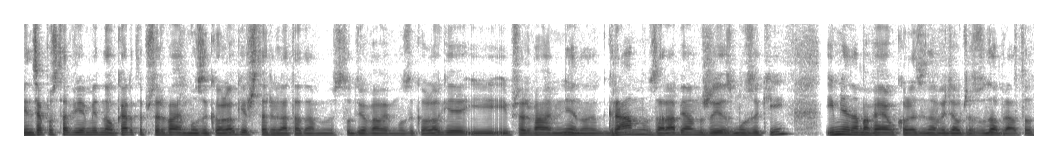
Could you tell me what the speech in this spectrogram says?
Więc ja postawiłem jedną kartę, przerwałem muzykologię, cztery lata tam studiowałem muzykologię i, i przerwałem, nie no, gram, zarabiam, żyję z muzyki i mnie namawiają koledzy na Wydział Jazzu. Dobra, to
